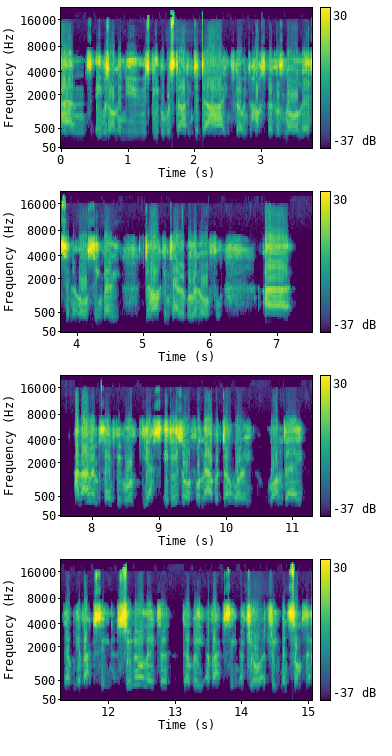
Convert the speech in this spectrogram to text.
and it was on the news, people were starting to die, and going to hospitals, and all this, and it all seemed very dark and terrible and awful. Uh, and I remember saying to people, well, yes, it is awful now, but don't worry, one day there'll be a vaccine. Sooner or later, there'll be a vaccine, a cure, a treatment, something.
